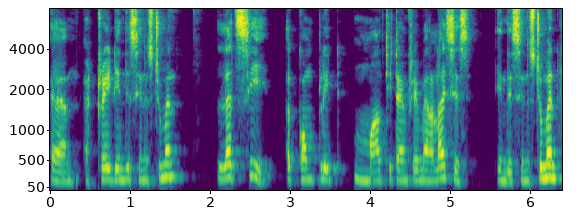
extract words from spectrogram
um, a trade in this instrument, let's see a complete multi-time frame analysis in this instrument.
